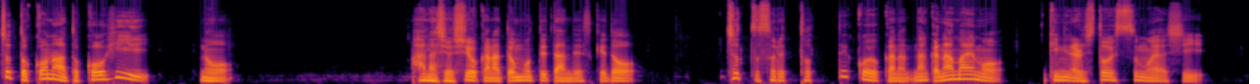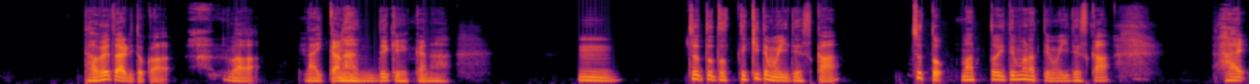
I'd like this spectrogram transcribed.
ちょっとこの後コーヒーの話をしようかなって思ってたんですけど、ちょっとそれ取ってこようかな。なんか名前も気になるし、糖質もやし、食べたりとかはないかな。でけへんかな。うん。ちょっと取ってきてもいいですか？ちょっと待っといてもらってもいいですか？はい。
